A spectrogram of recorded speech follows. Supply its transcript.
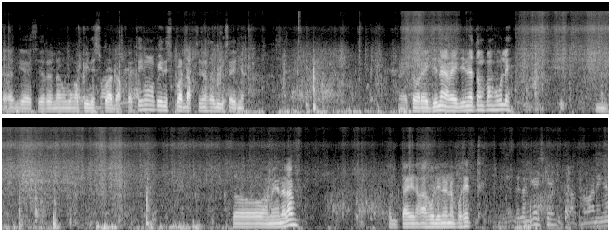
Ayan guys, meron ng mga finished product. Ito yung mga finished product sinasabi ko sa inyo. Ito, ready na. Ready na tong panghuli. Hmm. So, mamaya na lang. Pag tayo nakahuli na ng pusit. Dalang guys, kaya. Tawanin nga.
